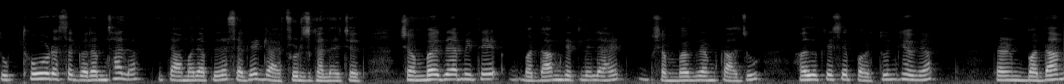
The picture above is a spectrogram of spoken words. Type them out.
तूप थोडंसं गरम झालं की त्यामध्ये आपल्याला सगळे ड्रायफ्रूट्स घालायचे आहेत. शंभर ग्रॅम इथे बदाम घेतलेले आहेत. शंभर ग्रॅम काजू हलकेसे परतून घेऊया. कारण बदाम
